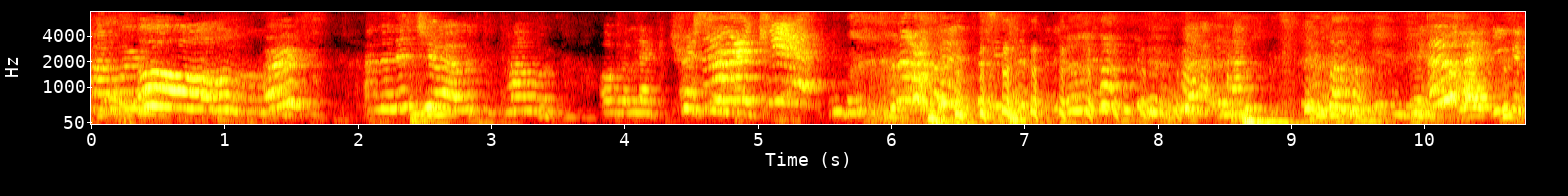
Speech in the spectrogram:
power Oh. of earth, and the ninja with the power of electricity. anyway, You can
